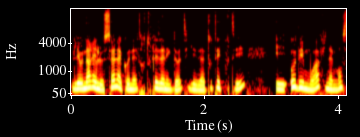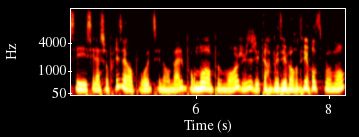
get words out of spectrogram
Léonard est le seul à connaître toutes les anecdotes. Il les a toutes écoutées. Et Aude et moi, finalement, c'est la surprise. Alors pour Aude, c'est normal. Pour moi, un peu moins. Juste, j'étais un peu débordée en ce moment.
